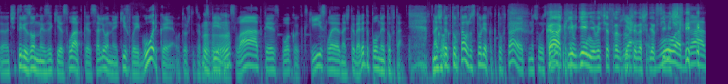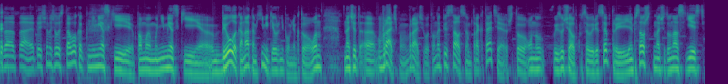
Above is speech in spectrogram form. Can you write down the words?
э, четыре зоны на языке. Сладкое, соленое, кислое и горькое. Вот то, что там спереди сладкое, сбоку кислое, значит, и так далее. Это полная туфта. Значит, Как эта туфта уже сто лет как туфта. Это началось Как, того, что- Евгений, вы сейчас разрушили я- наши детские вот, мечты. да, да, да. Это еще началось с того, как немецкий, по-моему, немецкий э, биолог, она там химик, я уже не помню кто, он, значит, э, врач, по-моему, врач, вот, он написал в своем трактате, что он изучал вкусовые рецепторы, и написал, что, значит, у нас есть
